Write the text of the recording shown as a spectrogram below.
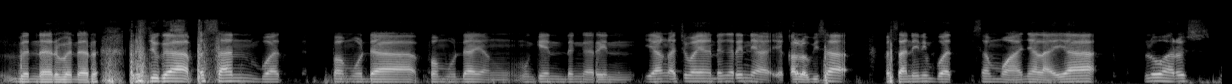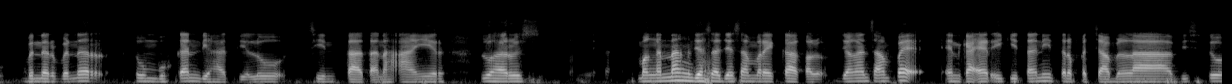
bener-bener terus juga pesan buat pemuda-pemuda yang mungkin dengerin ya nggak cuma yang dengerin ya ya kalau bisa pesan ini buat semuanya lah ya. Lu harus bener-bener tumbuhkan di hati lu cinta tanah air. Lu harus mengenang jasa-jasa mereka. Kalau jangan sampai NKRI kita nih terpecah belah habis itu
